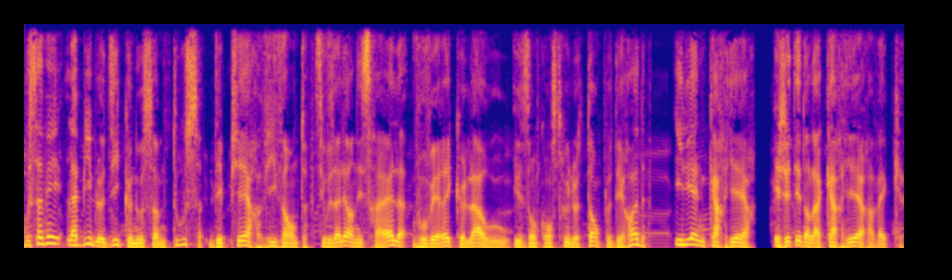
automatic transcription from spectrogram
Vous savez, la Bible dit que nous sommes tous des pierres vivantes. Si vous allez en Israël, vous verrez que là où ils ont construit le temple d'Hérode, il y a une carrière. Et j'étais dans la carrière avec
